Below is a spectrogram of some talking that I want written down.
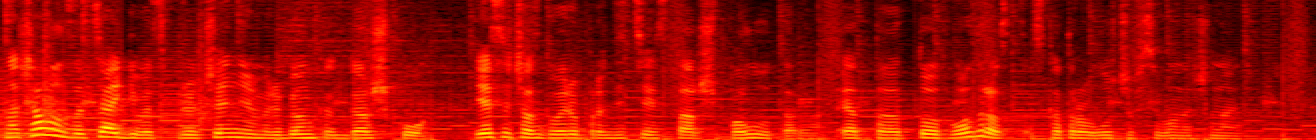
Сначала затягивать с приучением ребенка к горшку. Я сейчас говорю про детей старше полутора. Это тот возраст, с которого лучше всего начинать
